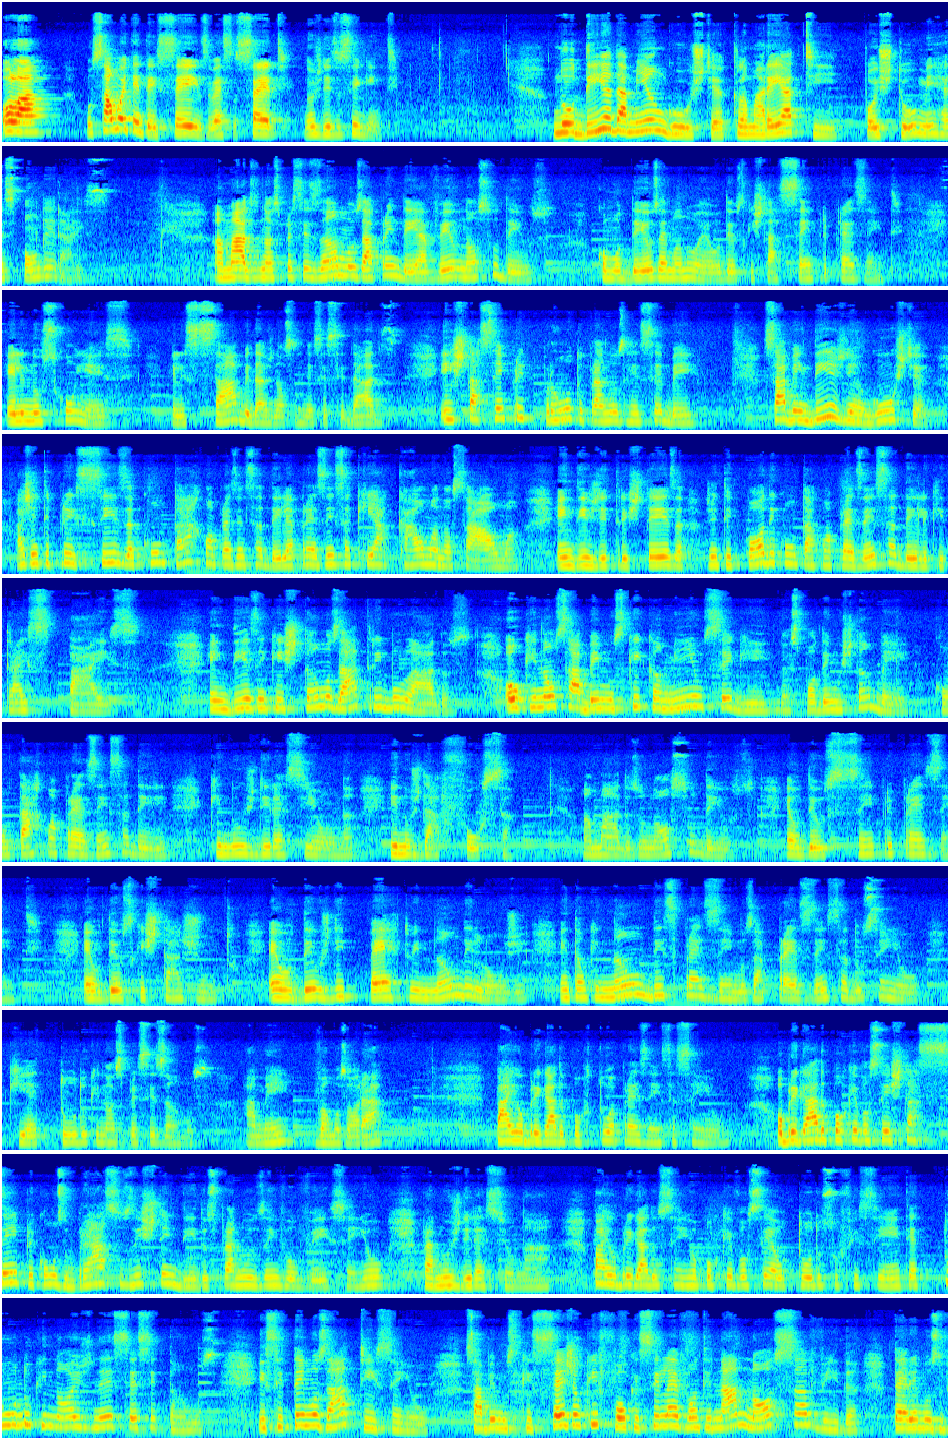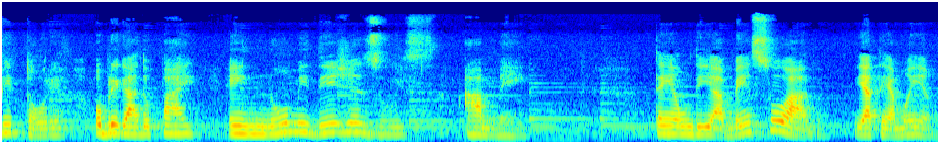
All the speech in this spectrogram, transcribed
Olá! O Salmo 86, verso 7, nos diz o seguinte: No dia da minha angústia clamarei a ti, pois tu me responderás. Amados, nós precisamos aprender a ver o nosso Deus como Deus Emmanuel, o Deus que está sempre presente. Ele nos conhece, ele sabe das nossas necessidades e está sempre pronto para nos receber. Sabe, em dias de angústia, a gente precisa contar com a presença dele, a presença que acalma a nossa alma. Em dias de tristeza, a gente pode contar com a presença dele que traz paz. Em dias em que estamos atribulados ou que não sabemos que caminho seguir, nós podemos também contar com a presença dele que nos direciona e nos dá força. Amados, o nosso Deus é o Deus sempre presente é o Deus que está junto, é o Deus de perto e não de longe. Então, que não desprezemos a presença do Senhor, que é tudo que nós precisamos. Amém? Vamos orar? Pai, obrigado por tua presença, Senhor. Obrigado porque você está sempre com os braços estendidos para nos envolver, Senhor, para nos direcionar. Pai, obrigado, Senhor, porque você é o todo suficiente, é tudo que nós necessitamos. E se temos a Ti, Senhor, sabemos que seja o que for que se levante na nossa vida, teremos vitória. Obrigado, Pai, em nome de Jesus. Amém. Tenha um dia abençoado e até amanhã.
